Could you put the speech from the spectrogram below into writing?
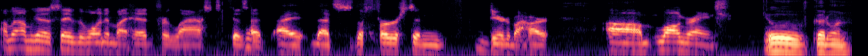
I'm, I'm going to save the one in my head for last because I, I that's the first and dear to my heart. Um, long range. Ooh, good one.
